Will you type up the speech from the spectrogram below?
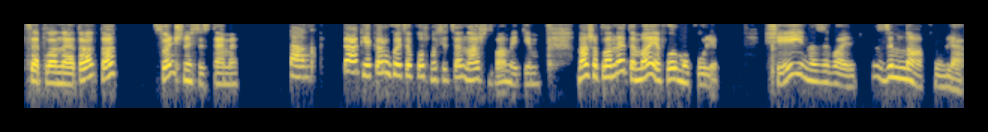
Це планета, так? Сонячної системи. Так. Так, яка рухається в космосі, це наш з вами дім. Наша планета має форму кулі. Ще її називають земна куля.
